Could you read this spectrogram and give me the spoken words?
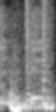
in the building.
